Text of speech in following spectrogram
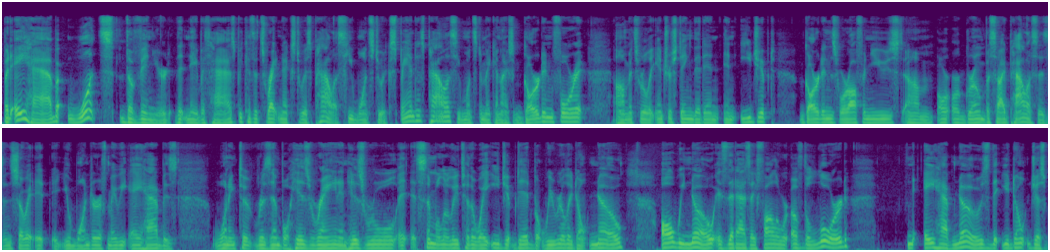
But Ahab wants the vineyard that Naboth has because it's right next to his palace. He wants to expand his palace. He wants to make a nice garden for it. Um, it's really interesting that in, in Egypt, gardens were often used um, or, or, grown beside palaces. And so it, it, it, you wonder if maybe Ahab is wanting to resemble his reign and his rule it, similarly to the way Egypt did, but we really don't know. All we know is that as a follower of the Lord, Ahab knows that you don't just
